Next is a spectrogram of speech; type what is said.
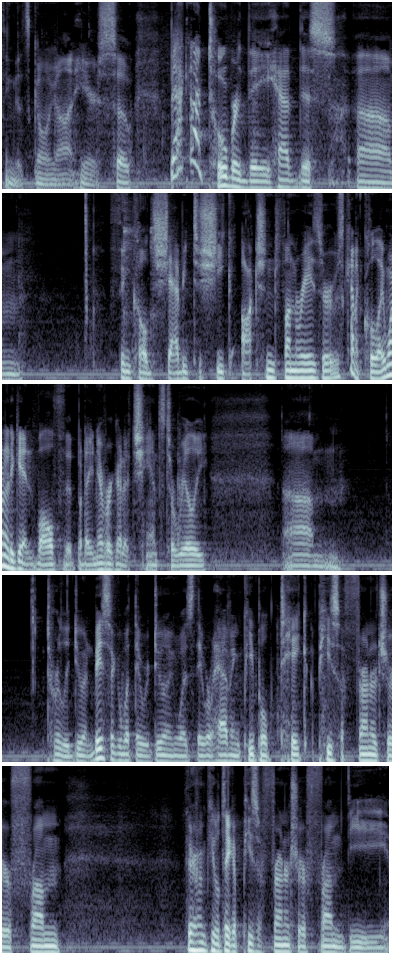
thing that's going on here. So, back in October, they had this um, thing called Shabby to Chic auction fundraiser. It was kind of cool. I wanted to get involved with it, but I never got a chance to really, um, to really do it. And basically, what they were doing was they were having people take a piece of furniture from. They're having people take a piece of furniture from the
